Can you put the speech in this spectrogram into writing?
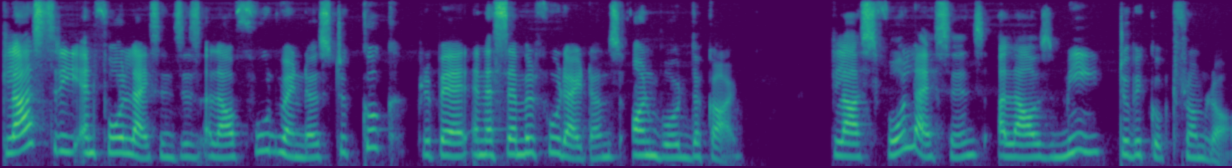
Class 3 and 4 licenses allow food vendors to cook, prepare, and assemble food items on board the cart. Class 4 license allows meat to be cooked from raw.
